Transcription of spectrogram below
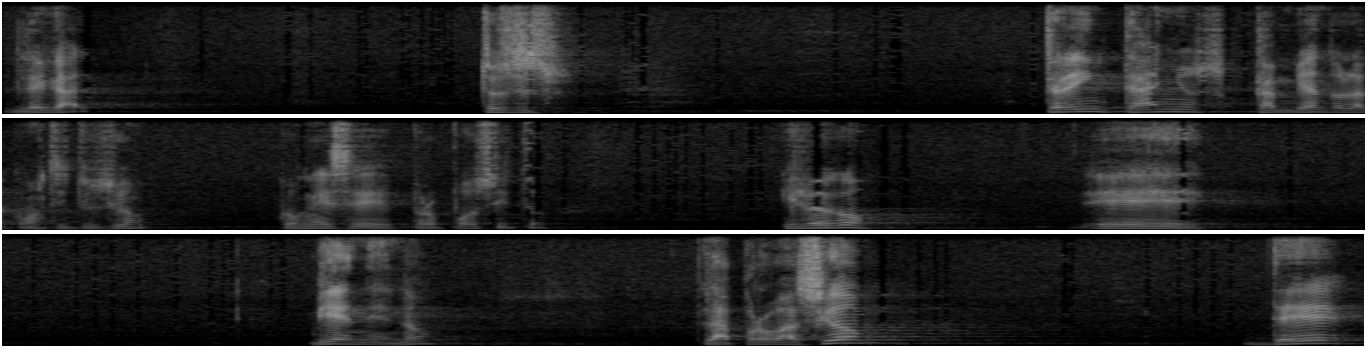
legal. Entonces, 30 años cambiando la constitución con ese propósito y luego eh, viene ¿no? la aprobación de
